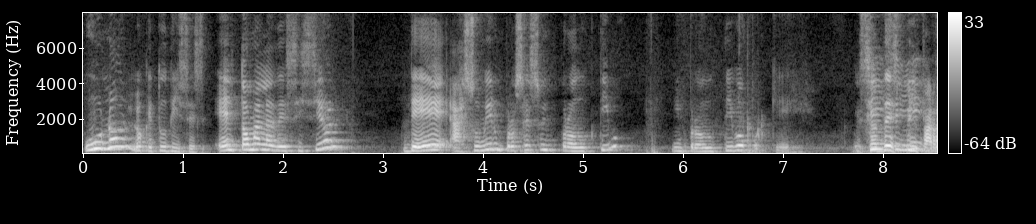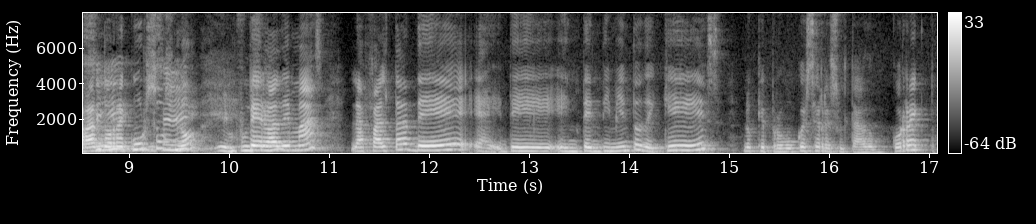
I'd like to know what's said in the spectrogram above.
uno, lo que tú dices, él toma la decisión de asumir un proceso improductivo, improductivo porque está Sí, despilfarrando sí, recursos, sí, ¿no? Pero además la falta de, eh, de entendimiento de qué es lo que provocó ese resultado correcto.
